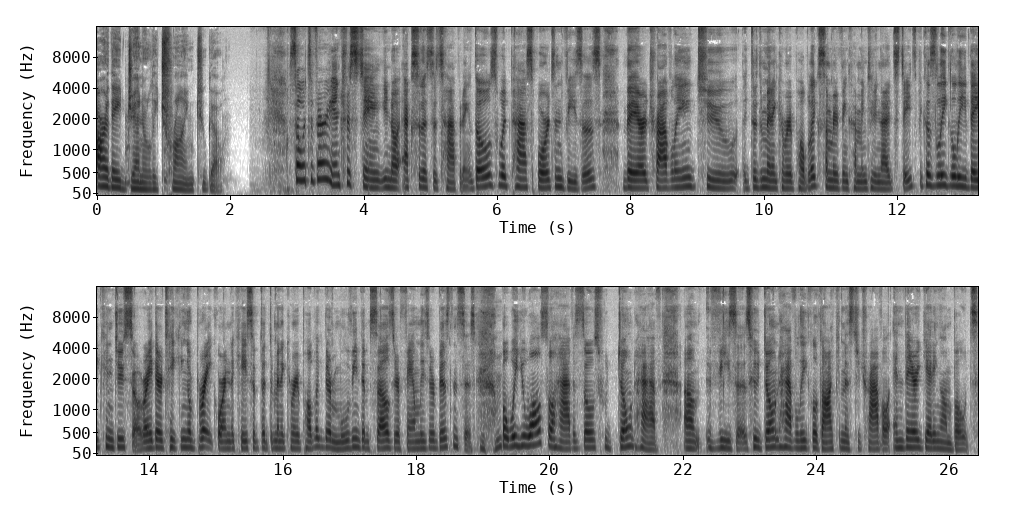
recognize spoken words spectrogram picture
are they generally trying to go? So it's a very interesting, you know, exodus that's happening. Those with passports and visas, they are traveling to the Dominican Republic. Some are even coming to the United States because legally they can do so, right? They're taking a break, or in the case of the Dominican Republic, they're moving themselves, their families, their businesses. Mm-hmm. But what you also have is those who don't have um, visas, who don't have legal documents to travel, and they're getting on boats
